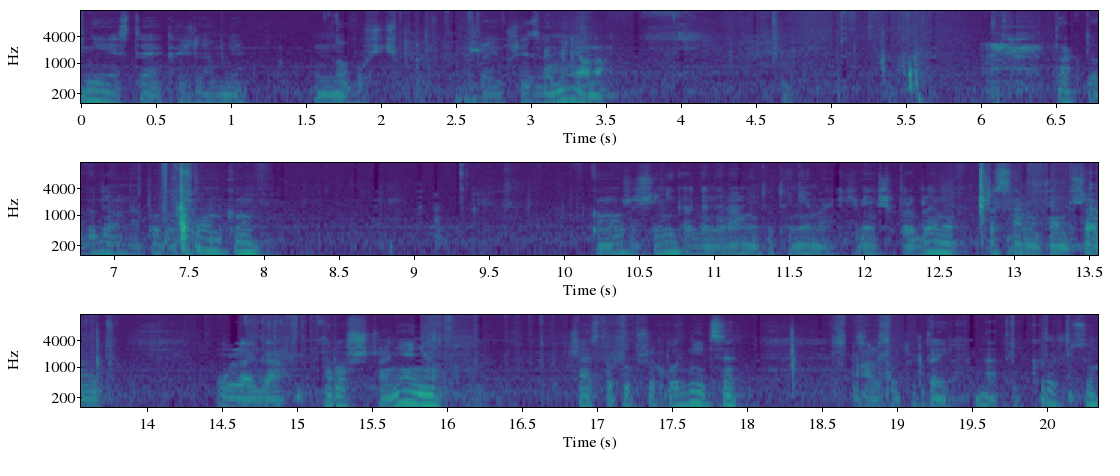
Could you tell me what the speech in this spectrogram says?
nie jest to jakaś dla mnie nowość, że już jest wymieniona. Tak to wygląda pod osłonką. Komorze silnika generalnie tutaj nie ma jakichś większych problemów. Czasami ten przewód ulega rozszczelnieniu. Często tu przy chłodnicy, albo tutaj na tym krótcu.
